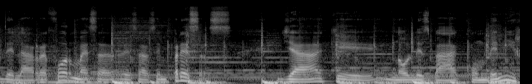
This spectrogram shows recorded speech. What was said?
de la reforma de esas empresas, ya que no les va a convenir.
